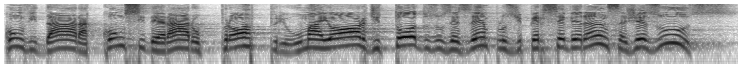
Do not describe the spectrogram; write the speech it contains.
convidar a considerar o próprio, o maior de todos os exemplos de perseverança, Jesus.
